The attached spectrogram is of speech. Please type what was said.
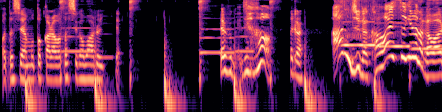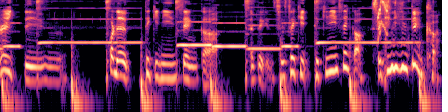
私は元から私が悪いって。で も、だから、アンジュが可愛すぎるのが悪いっていう。これ、適任戦か。え、て、責、適任戦か責任転嫁。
